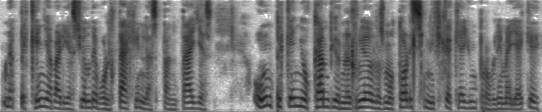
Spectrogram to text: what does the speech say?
una pequeña variación de voltaje en las pantallas, o un pequeño cambio en el ruido de los motores significa que hay un problema y hay que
